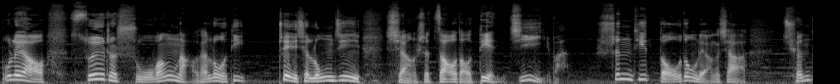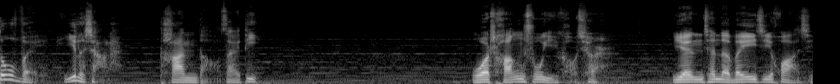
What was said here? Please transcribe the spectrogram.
不料随着蜀王脑袋落地，这些龙筋像是遭到电击一般，身体抖动两下，全都萎靡了下来，瘫倒在地。我长舒一口气儿，眼前的危机化解。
